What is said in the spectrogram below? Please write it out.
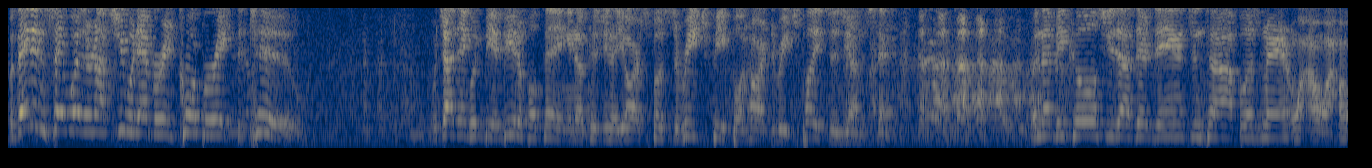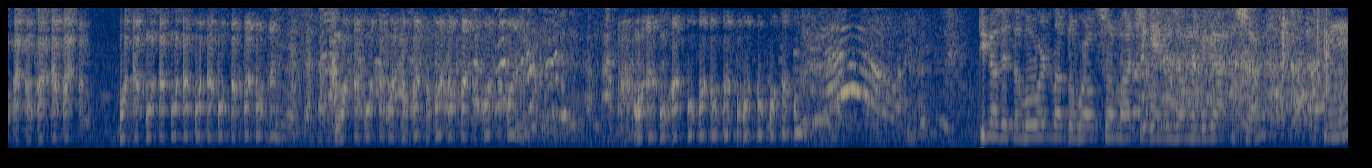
But they didn't say whether or not she would ever incorporate the two. Which I think would be a beautiful thing, you know, because, you know, you are supposed to reach people in hard to reach places, you understand? Wouldn't that be cool? She's out there dancing topless, man. Do you know that the Lord loved the world so much he gave his only begotten son? Hmm?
